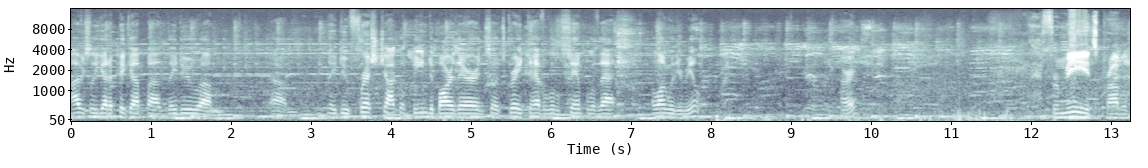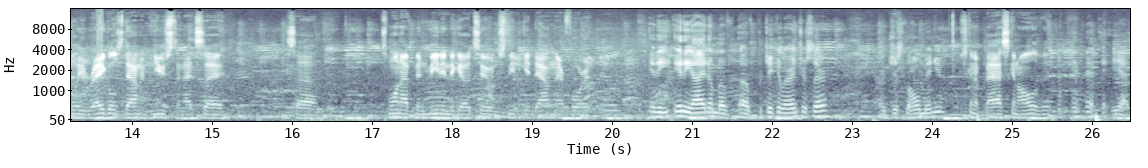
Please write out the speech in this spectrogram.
obviously you got to pick up. Uh, they do. Um, um, they do fresh chocolate bean to bar there, and so it's great to have a little sample of that along with your meal. All right. For me, it's probably Regal's down in Houston. I'd say it's uh, it's one I've been meaning to go to, and just need to get down there for it. Any any item of, of particular interest there, or just the whole menu? Just gonna bask in all of it. yes,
